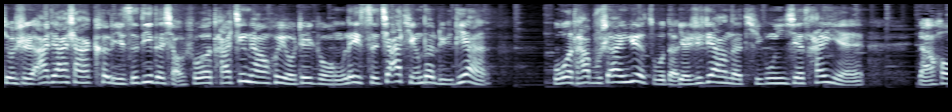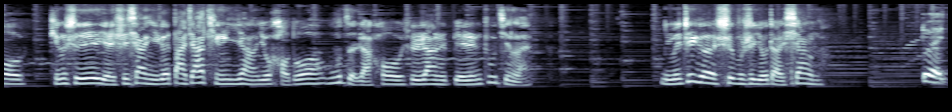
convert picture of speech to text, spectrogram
就是阿加莎·克里斯蒂的小说，它经常会有这种类似家庭的旅店，不过它不是按月租的，也是这样的，提供一些餐饮，然后平时也是像一个大家庭一样，有好多屋子，然后是让别人住进来。你们这个是不是有点像呢？对，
